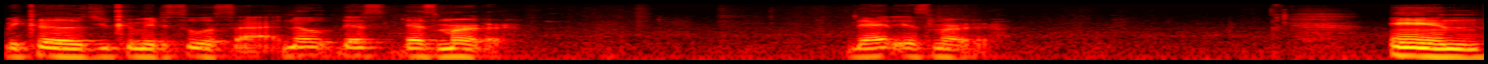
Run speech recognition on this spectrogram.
because you committed suicide. No, that's that's murder. That is murder. And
